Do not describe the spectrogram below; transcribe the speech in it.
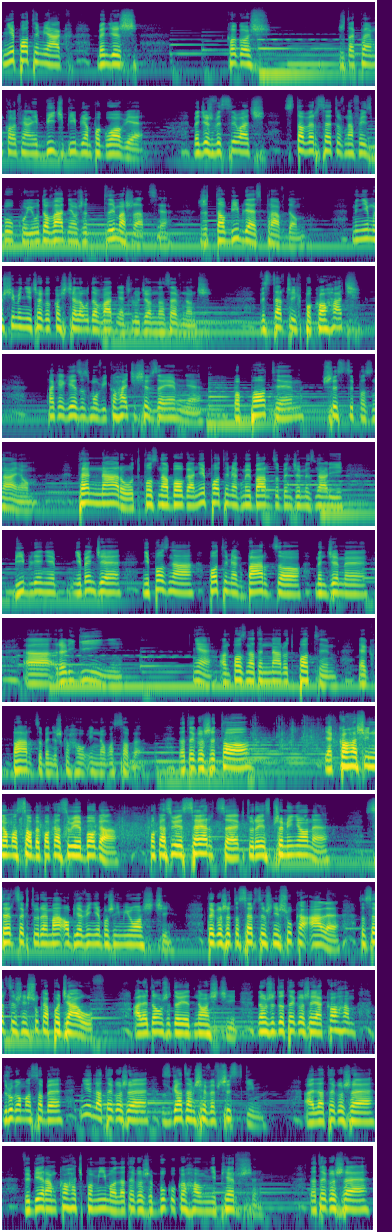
Nie po tym, jak będziesz kogoś że tak powiem kolokwialnie, bić Biblią po głowie. Będziesz wysyłać 100 wersetów na Facebooku i udowadniał, że ty masz rację, że ta Biblia jest prawdą. My nie musimy niczego Kościele udowadniać ludziom na zewnątrz. Wystarczy ich pokochać, Tak jak Jezus mówi, kochajcie się wzajemnie, bo po tym wszyscy poznają. Ten naród pozna Boga nie po tym, jak my bardzo będziemy znali Biblię, nie, nie, będzie, nie pozna po tym, jak bardzo będziemy a, religijni. Nie, on pozna ten naród po tym, jak bardzo będziesz kochał inną osobę. Dlatego, że to, jak kochasz inną osobę, pokazuje Boga. Pokazuje serce, które jest przemienione. Serce, które ma objawienie Bożej miłości. Tego, że to serce już nie szuka ale, to serce już nie szuka podziałów, ale dąży do jedności. Dąży do tego, że ja kocham drugą osobę nie dlatego, że zgadzam się we wszystkim, ale dlatego, że wybieram kochać pomimo, dlatego, że Bóg ukochał mnie pierwszy. Dlatego, że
